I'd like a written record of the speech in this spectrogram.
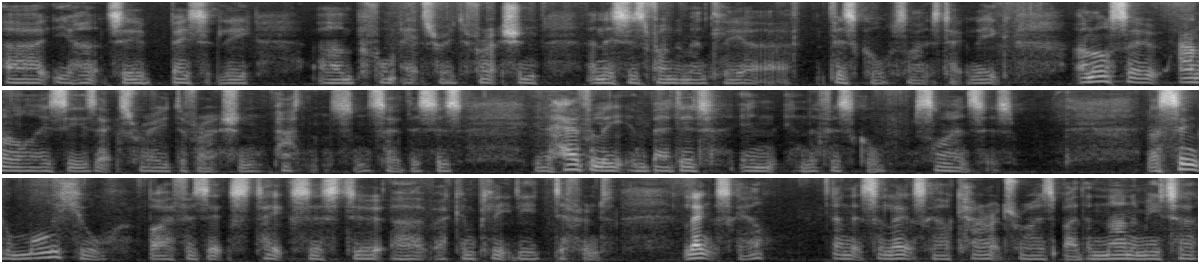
uh, you had to basically um, perform X-ray diffraction, and this is fundamentally a physical science technique, and also analyse these X-ray diffraction patterns. And so this is you know, heavily embedded in, in the physical sciences. Now, single molecule biophysics takes us to a, completely different length scale, and it's a length scale characterised by the nanometer,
